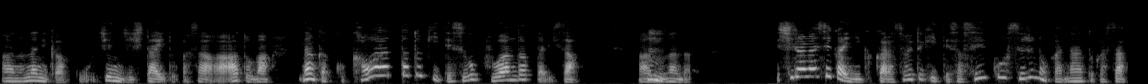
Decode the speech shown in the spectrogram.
あの、何かこう、チェンジしたいとかさ、ああと、まあ、なんかこう、変わった時ってすごく不安だったりさ、あの、うんなんだろう、知らない世界に行くから、そういう時ってさ、成功するのかなとかさ、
